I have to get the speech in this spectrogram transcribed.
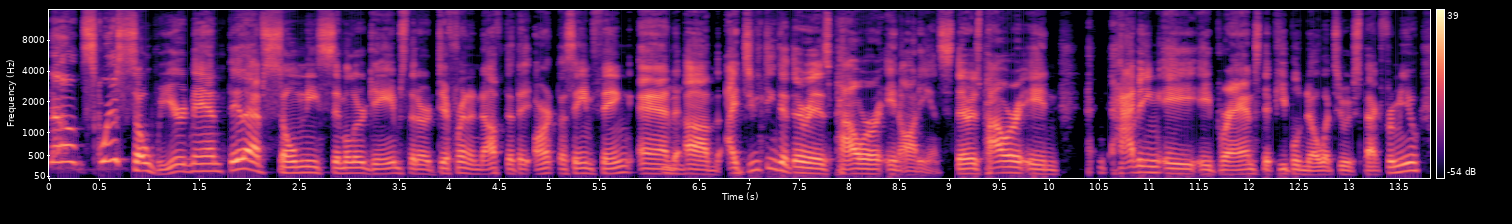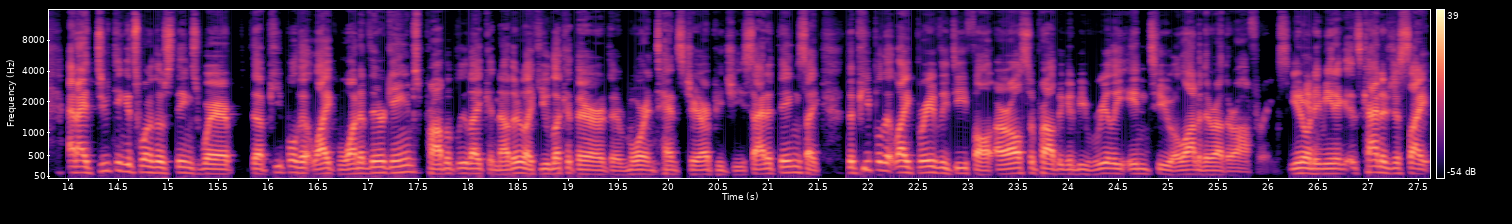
No, Square's so weird, man. They have so many similar games that are different enough that they aren't the same thing. And Mhm. um, I do think that there is power in audience. There is power in having a, a brand that people know what to expect from you. And I do think it's one of those things where the people that like one of their games probably like another. Like you look at their their more intense JRPG side of things, like the people that like Bravely Default are also probably going to be really into a lot of their other offerings. You know what I mean? It's kind of just like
